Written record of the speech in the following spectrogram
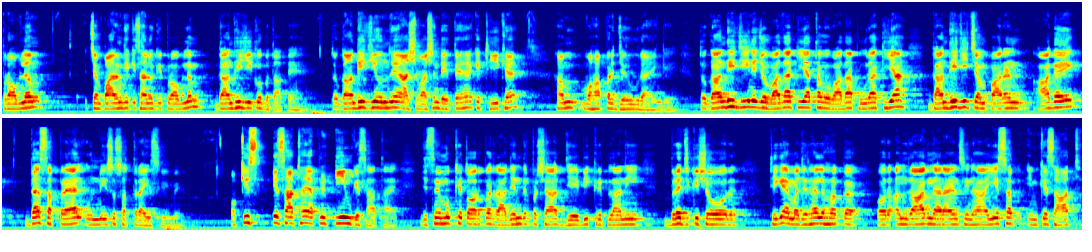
प्रॉब्लम, चंपारण के किसानों की प्रॉब्लम गांधी जी को बताते हैं। तो गांधी जी उन्हें आश्वासन देते हैं कि ठीक है हम वहाँ पर ज़रूर आएँगे। तो गांधी जी ने जो वादा किया था, वो वादा पूरा किया। गांधी जी चंपारण आ गए 10 अप्रैल 1917 ईस्वी में। और किस, के साथ आए? अपनी टीम के साथ आए, जिसमें मुख्य तौर पर राजेंद्र प्रसाद जे बी कृपलानी ब्रज किशोर ठीक है, मजरहल हक और अनुराग नारायण सिन्हा, ये सब इनके साथ,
